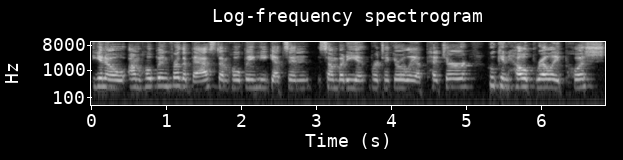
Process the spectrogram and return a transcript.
you know, I'm hoping for the best. I'm hoping he gets in somebody, particularly a pitcher, who can help really push,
